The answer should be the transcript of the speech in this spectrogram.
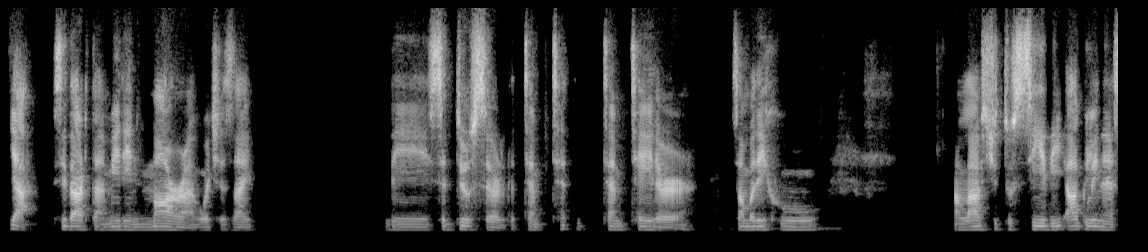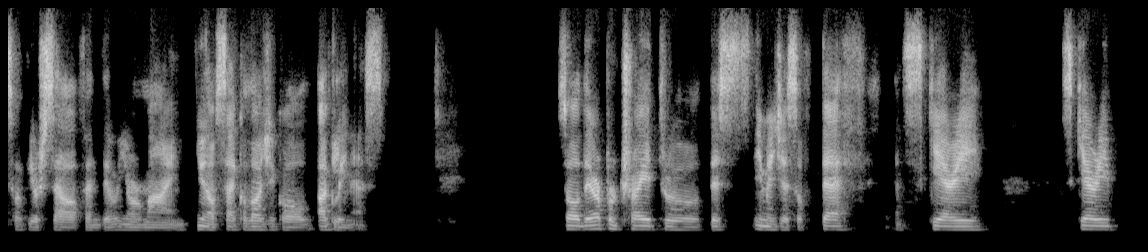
yeah, Siddhartha meeting Mara, which is like the seducer, the tempt temptator, somebody who allows you to see the ugliness of yourself and the, your mind, you know, psychological ugliness. So they are portrayed through these images of death and scary, scary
